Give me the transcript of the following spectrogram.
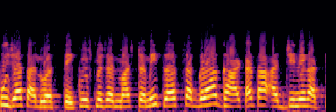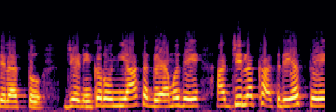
पूजा चालू असते. कृष्ण जन्माष्टमीचा सगळा घाट आता आजीने घातलेला असतो. जेणेकरून या सगळ्यामध्ये आजीला खात्री असते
